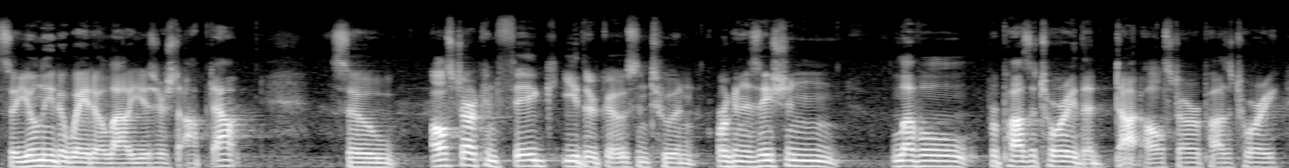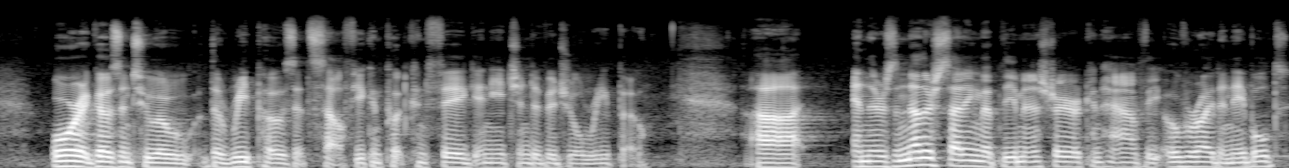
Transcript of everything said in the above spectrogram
so you'll need a way to allow users to opt out. So Allstar config either goes into an organization level repository, the dot .allstar repository, or it goes into a, the repos itself. You can put config in each individual repo. Uh, and there's another setting that the administrator can have, the override enabled,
